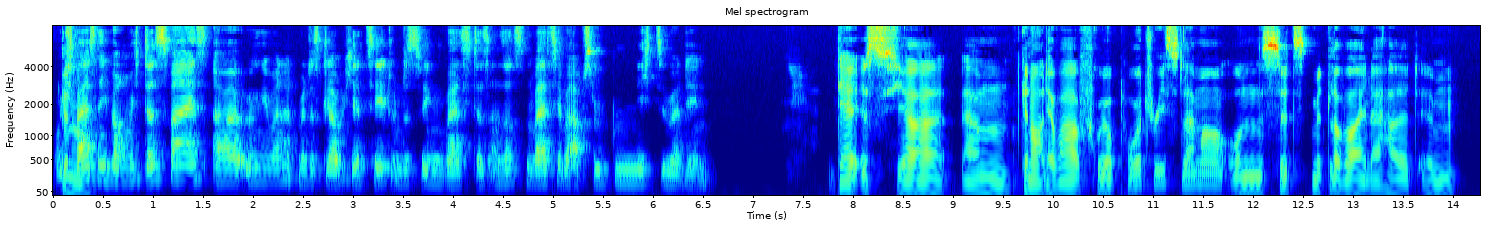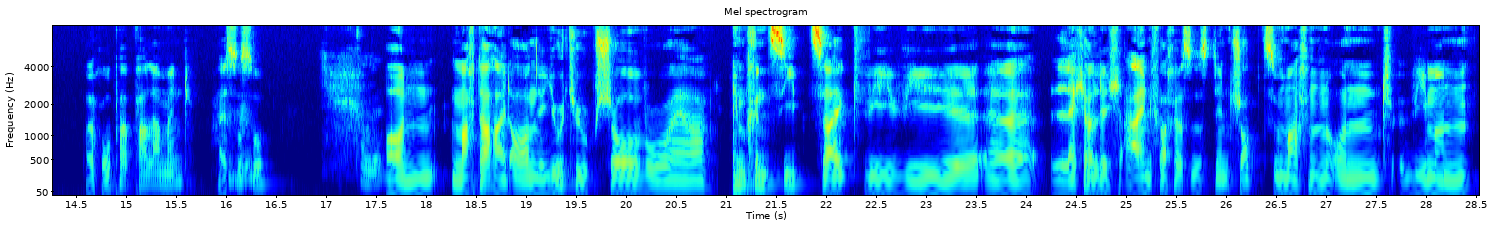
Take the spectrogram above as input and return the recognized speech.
Und ich Genau. weiß nicht, warum ich das weiß, aber irgendjemand hat mir das, glaube ich, erzählt und deswegen weiß ich das. Ansonsten weiß ich aber absolut nichts über den. Der ist ja, ähm, genau, der war früher Poetry Slammer und sitzt mittlerweile halt im Europaparlament, heißt es Mhm. so? Und macht da halt auch eine YouTube-Show, wo er im Prinzip zeigt, wie, wie äh, lächerlich einfach es ist, den Job zu machen und wie man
